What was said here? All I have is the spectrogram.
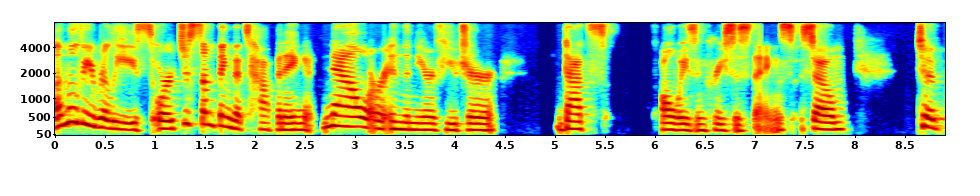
a movie release or just something that's happening now or in the near future, that's always increases things. So, to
